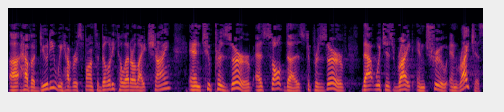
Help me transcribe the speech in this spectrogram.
uh, have a duty, we have a responsibility to let our light shine and to preserve, as salt does, to preserve that which is right and true and righteous.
